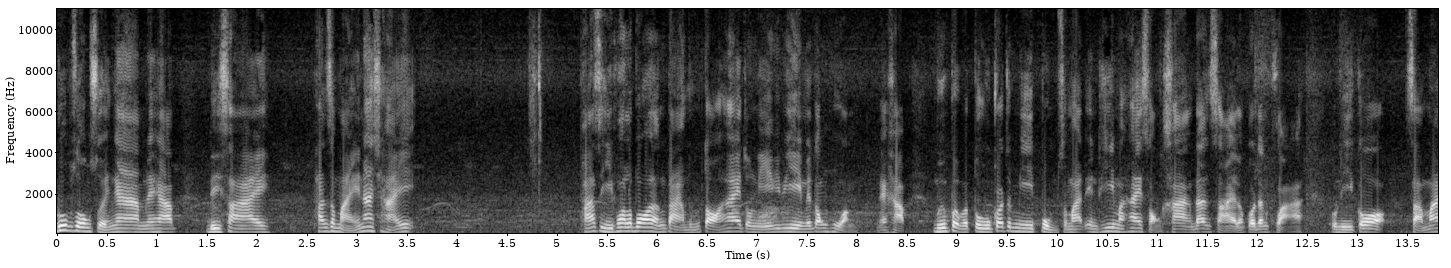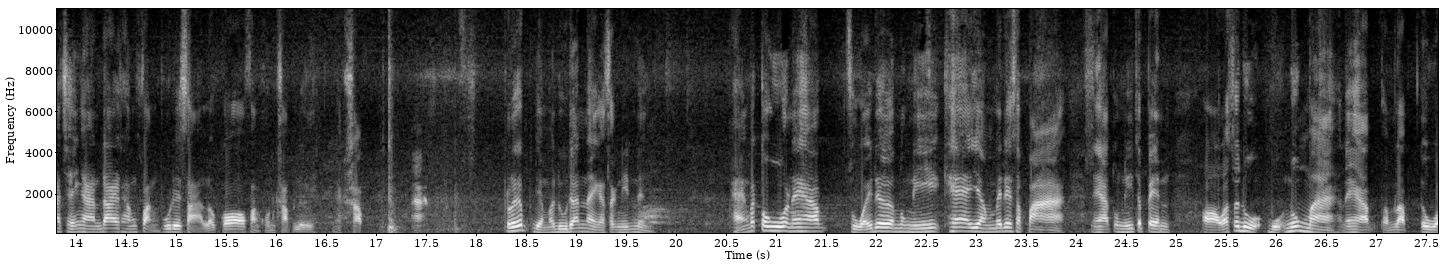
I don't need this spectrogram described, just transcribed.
รูปทรงสวยงามนะครับ ดีไซน์ทันสมัยน่าใช้ ภาษีพรบต่างๆ ผมต่อให้ตรงนี้พี่ๆไม่ต้องห่วงนะครับ มือเปิดประตูก็จะมีปุ่ม Smart Entry มาให้ 2 ข้างด้านซ้ายแล้วก็ด้านขวา ตรงนี้ก็สามารถใช้งานได้ทั้งฝั่งผู้โดยสารแล้วก็ฝั่งคนขับเลยนะครับอะปึ๊บเดี๋ยวมาดูด้านในกันสักนิดหนึ่งแผงประตูนะครับ สวยเดิมตรงนี้แค่ยังไม่ได้สปานะครับตรงนี้จะเป็นวัสดุบุนุ่มมานะครับสำหรับตัว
